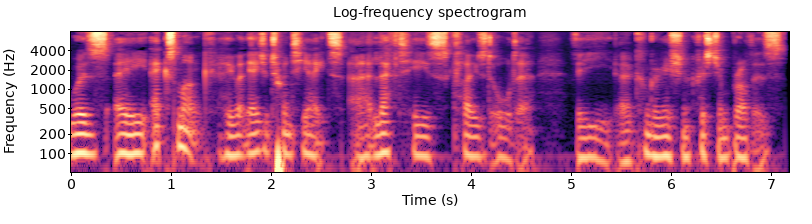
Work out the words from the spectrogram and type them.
was a ex-monk who, at the age of 28, uh, left his closed order, the uh, Congregation of Christian Brothers,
